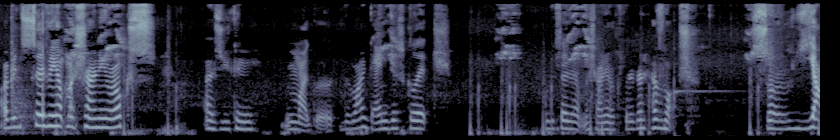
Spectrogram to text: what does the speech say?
I've been saving up my shiny rocks, as you can. My god, did my game just glitch? Been saving up my shiny rocks, but don't have much. So yeah.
